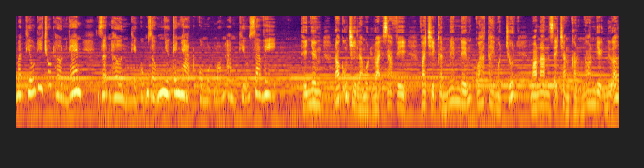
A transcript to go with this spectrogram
mà thiếu đi chút hờn ghen, giận hờn thì cũng giống như cái nhạt của một món ăn thiếu gia vị. Thế nhưng nó cũng chỉ là một loại gia vị và chỉ cần nêm nếm qua tay một chút, món ăn sẽ chẳng còn ngon miệng nữa.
